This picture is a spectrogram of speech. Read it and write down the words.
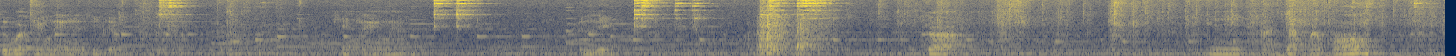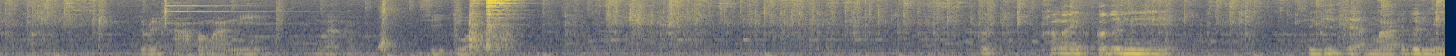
ถือว่าแข็งแรงเลยทีเดียวแข็งแรงนะเป็นเหล็กแล้วก็ มีขาจับมาพร้อม จะเป็นขาประมาณนี้นะครับสี่ตัวข้างในก็จะมีสิ่งที่แถมมาก็จะมี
